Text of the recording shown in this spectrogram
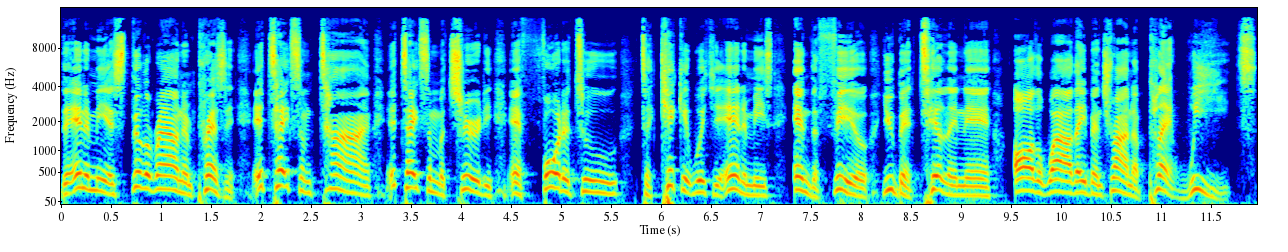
The enemy is still around and present. It takes some time, it takes some maturity and fortitude to kick it with your enemies in the field you've been tilling in all the while they've been trying to plant weeds.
